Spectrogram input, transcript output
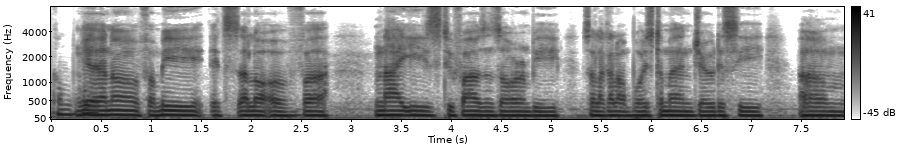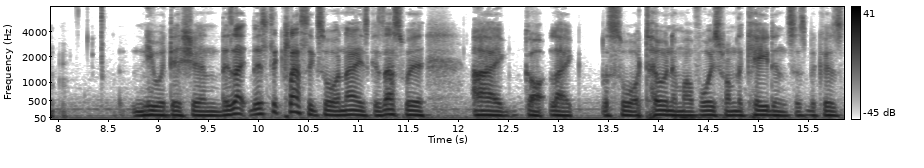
complain. Yeah, no, for me, it's a lot of uh, 90s, 2000s R&B. So like a lot of Boyz II Men, Jodeci, um, New Edition. There's like there's the classic sort of 90s because that's where I got like the sort of tone in my voice from the cadences because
